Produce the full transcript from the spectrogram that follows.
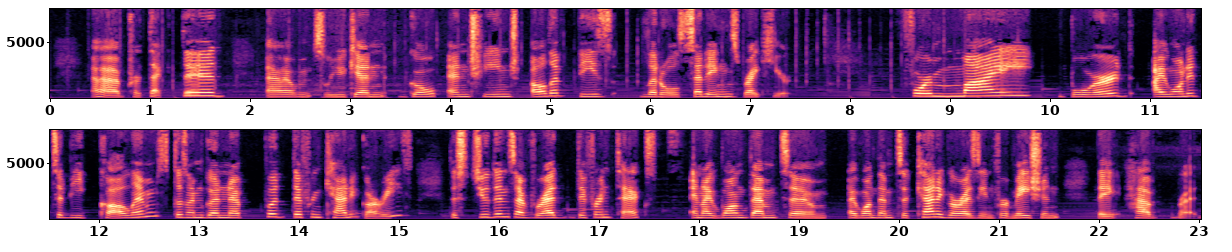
uh, protected. Um, so you can go and change all of these little settings right here. For my board, I want it to be columns because I'm going to put different categories. The students have read different texts and I want them to I want them to categorize the information they have read.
